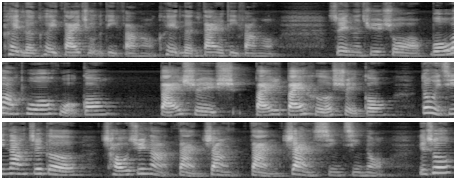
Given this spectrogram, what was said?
可以人可以待久的地方哦，可以人待的地方哦。所以呢，继续说哦，博望坡火攻、白水水白白河水攻，都已经让这个曹军啊胆战胆战心惊哦。比如说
